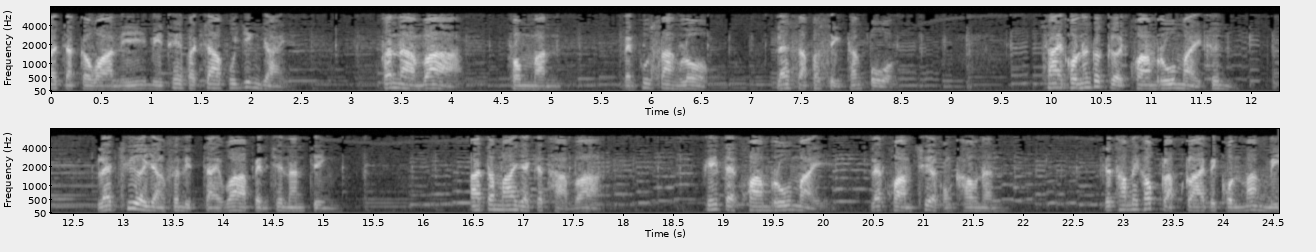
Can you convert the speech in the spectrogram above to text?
ลจักรวาลนี้มีเทพเจ้าผู้ยิ่งใหญ่ พระนามว่าพรหมมันเป็นผู้สร้างโลก และสรรพสิ่งทั้งปวง ชายคนนั้นก็เกิดความรู้ใหม่ขึ้น และเชื่ออย่างสนิทใจว่าเป็นเช่นนั้นจริง อาตมาอยากจะถามว่า เพียงแต่ความรู้ใหม่และความเชื่อของเขานั้น จะทำให้เขากลับกลายเป็นคนมั่งมี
